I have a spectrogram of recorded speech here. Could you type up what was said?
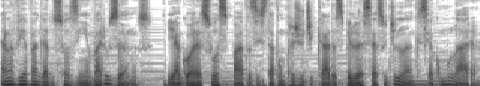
ela havia vagado sozinha vários anos e agora suas patas estavam prejudicadas pelo excesso de lã que se acumulara,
